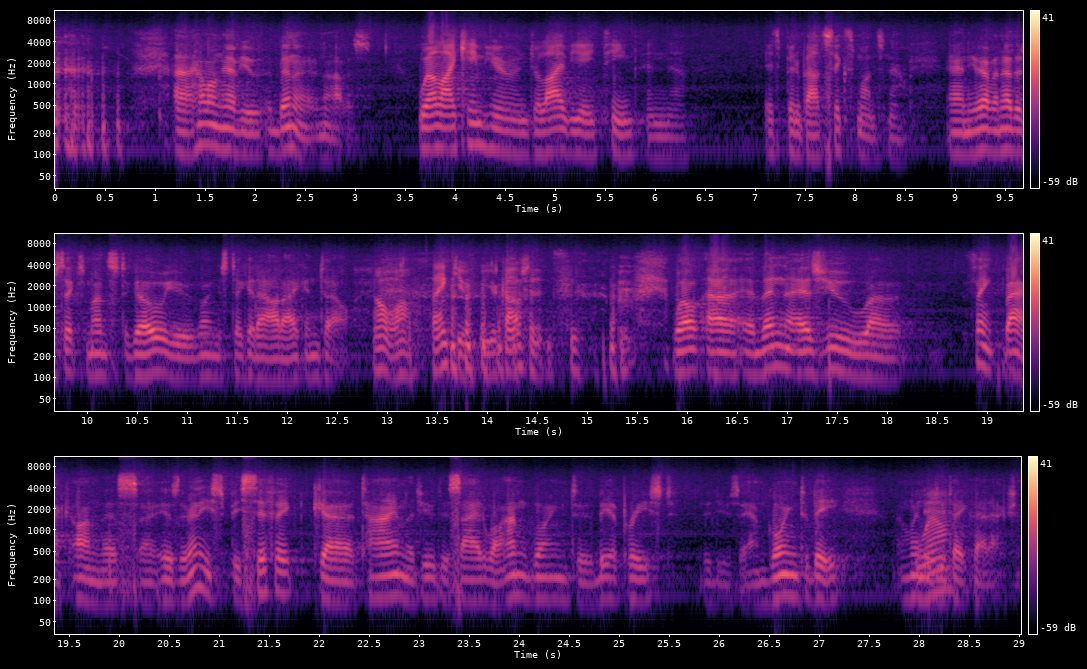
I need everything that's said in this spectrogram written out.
uh, how long have you been a novice? Well, I came here on July the 18th, and uh, it's been about six months now. And you have another six months to go. You're going to stick it out, I can tell. Oh, wow. Thank you for your confidence. well, uh, and then as you uh, think back on this, uh, is there any specific uh, time that you decide, well, I'm going to be a priest? Did you say, I'm going to be? And when well, did you take that action?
